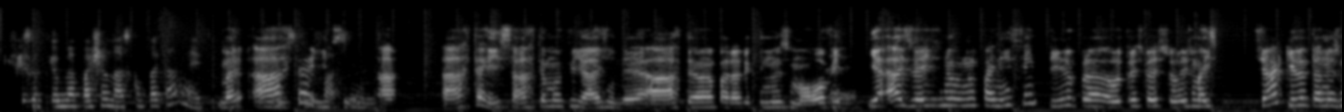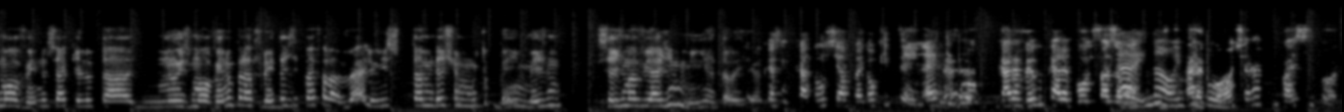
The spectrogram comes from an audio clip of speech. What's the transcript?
que fez com que eu me apaixonasse completamente. Mas a arte é isso. A, a, arte é isso, a arte é uma viagem, né? A arte é uma parada que nos move. É. E às vezes não, não faz nem sentido para outras pessoas, mas se aquilo tá nos movendo, se aquilo tá nos movendo para frente, a gente vai falar, velho, isso tá me deixando muito bem, mesmo seja uma viagem minha, tá ligado? Porque assim, cada um se apega ao que tem, né? É, tipo, o cara vê que o cara é bom de fazer é, uma não, coisa, o cara tipo, gosta, vai-se embora.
